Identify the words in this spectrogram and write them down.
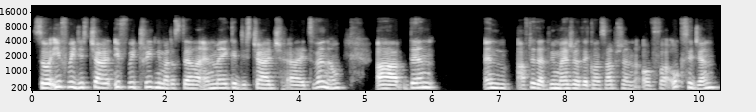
So if we discharge, if we treat nematostella and make it discharge uh, its venom, uh, then, and after that we measure the consumption of uh, oxygen,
